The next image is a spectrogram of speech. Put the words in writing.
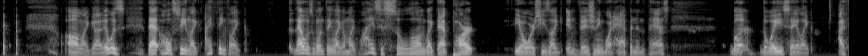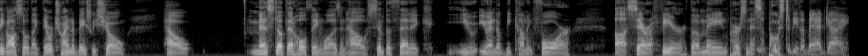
oh my god it was that whole scene like i think like that was one thing like i'm like why is this so long like that part you know where she's like envisioning what happened in the past but Yeah. the way you say like i think also like they were trying to basically show how messed up that whole thing was and how sympathetic you you end up becoming for uh Sarah Fear, the main person that's supposed to be the bad guy.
